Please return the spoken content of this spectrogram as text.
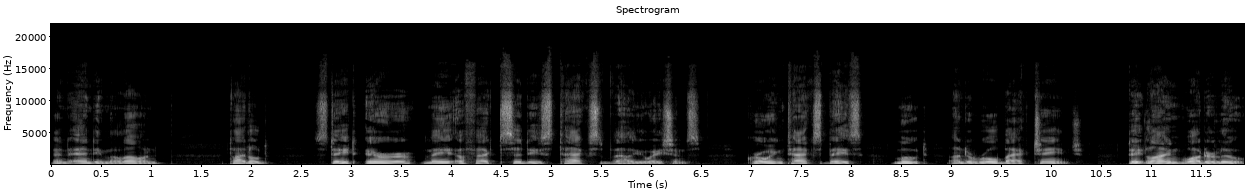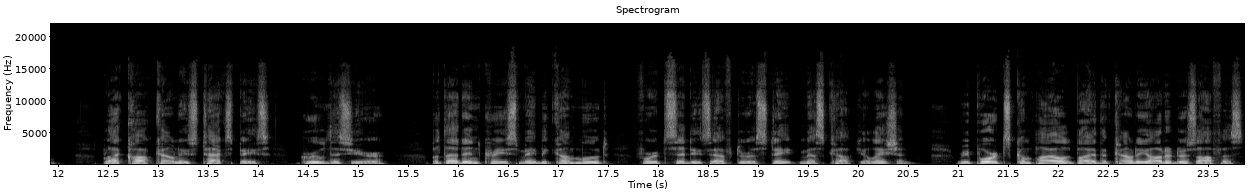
and Andy Malone titled State Error May Affect Cities' Tax Valuations Growing Tax Base Moot Under Rollback Change. Dateline Waterloo. Black Hawk County's tax base grew this year but that increase may become moot for its cities after a state miscalculation. Reports compiled by the County Auditor's Office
